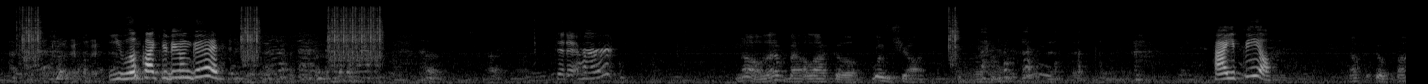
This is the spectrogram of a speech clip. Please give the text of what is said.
You look like you're doing good. Did it hurt? No, that's about like a flu shot. How you feel? I feel fine.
